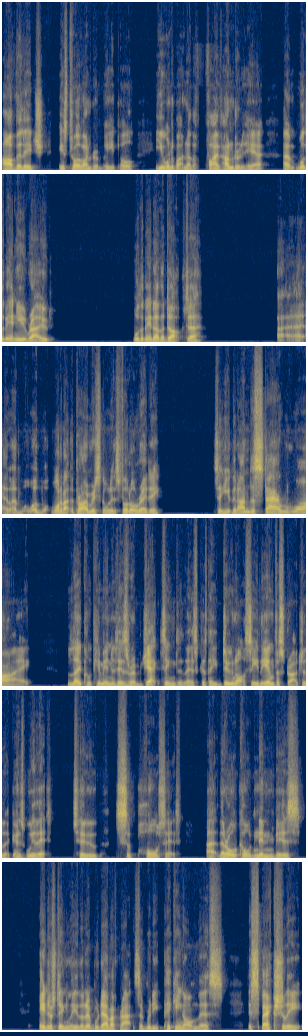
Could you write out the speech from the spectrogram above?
our village is 1,200 people. You want to put another 500 here. Um, will there be a new road? Will there be another doctor? Uh, uh what about the primary school? It's full already. So you can understand why local communities are objecting to this because they do not see the infrastructure that goes with it to support it. Uh, they're all called NIMBYs. Interestingly, the Liberal Democrats are really picking on this, especially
